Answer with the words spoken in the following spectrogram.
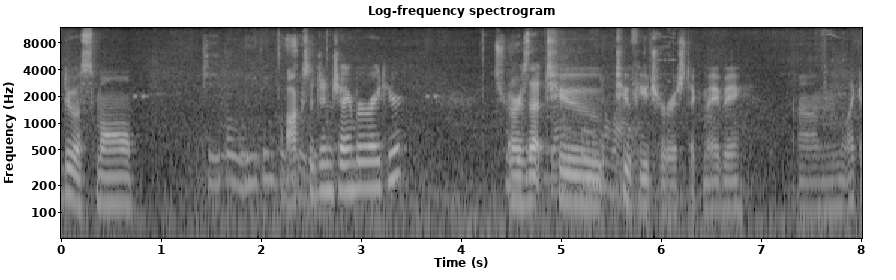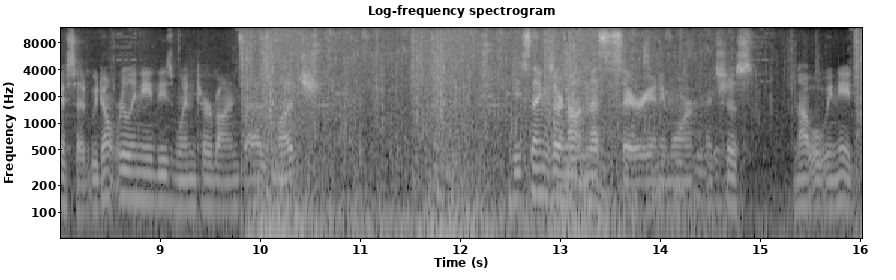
Do a small oxygen chamber right here? Or is that too too futuristic, maybe? Um, like I said, we don't really need these wind turbines as much. These things are not necessary anymore. It's just not what we need. Um,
